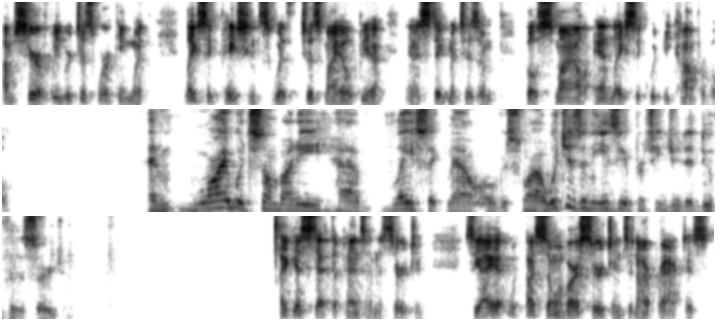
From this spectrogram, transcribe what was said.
I'm sure if we were just working with LASIK patients with just myopia and astigmatism, both smile and LASIK would be comparable. And why would somebody have LASIK now over smile, which is an easier procedure to do for the surgeon? I guess that depends on the surgeon. See, I uh, some of our surgeons in our practice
